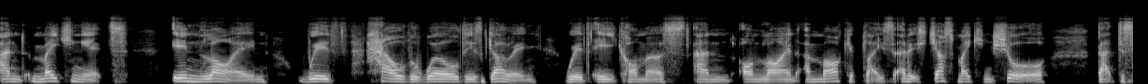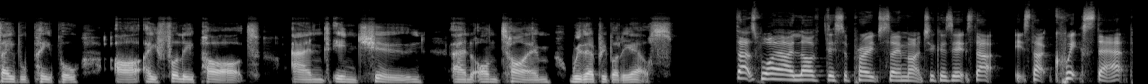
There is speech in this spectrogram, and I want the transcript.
and making it in line with how the world is going with e-commerce and online and marketplace and it's just making sure that disabled people are a fully part and in tune and on time with everybody else. That's why i love this approach so much because it's that it's that quick step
